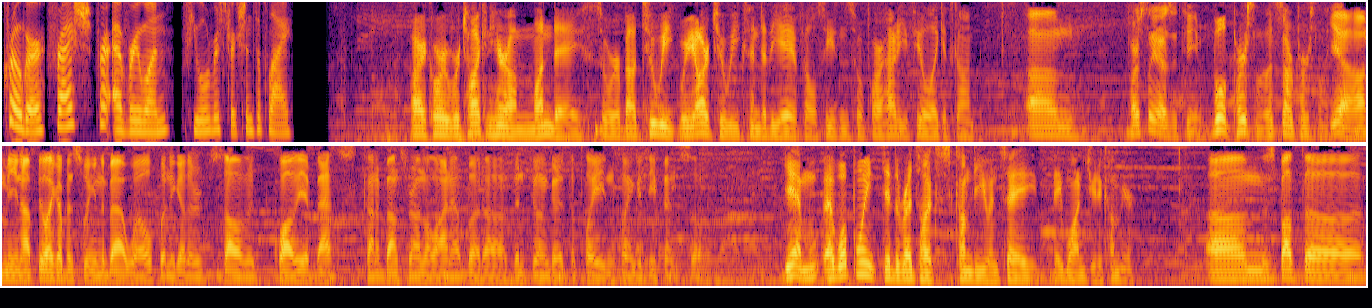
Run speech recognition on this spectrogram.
Kroger, fresh for everyone. Fuel restrictions apply. All right, Corey, we're talking here on Monday, so we're about two weeks. We are two weeks into the AFL season so far. How do you feel like it's gone? Um, personally, as a team? Well, personally. Let's start personally. Yeah, I mean, I feel like I've been swinging the bat well, putting together solid quality at bats, kind of bounced around the lineup, but uh, been feeling good at the plate and playing good defense. So, yeah. At what point did the Red Sox come to you and say they wanted you to come here? Um, it was about the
